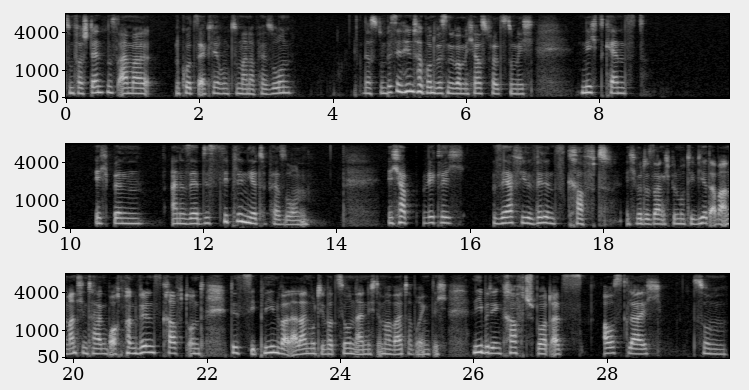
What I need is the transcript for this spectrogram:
Zum Verständnis einmal eine kurze Erklärung zu meiner Person, dass du ein bisschen Hintergrundwissen über mich hast, falls du mich nicht kennst. Ich bin eine sehr disziplinierte Person. Ich habe wirklich sehr viel Willenskraft. Ich würde sagen, ich bin motiviert, aber an manchen Tagen braucht man Willenskraft und Disziplin, weil allein Motivation einen nicht immer weiterbringt. Ich liebe den Kraftsport als Ausgleich zum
